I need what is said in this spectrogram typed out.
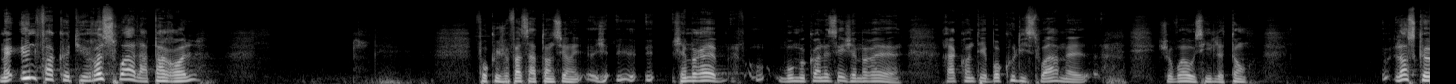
Mais une fois que tu reçois la parole, faut que je fasse attention. J'aimerais, vous me connaissez, j'aimerais raconter beaucoup d'histoires, mais je vois aussi le temps. Lorsque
